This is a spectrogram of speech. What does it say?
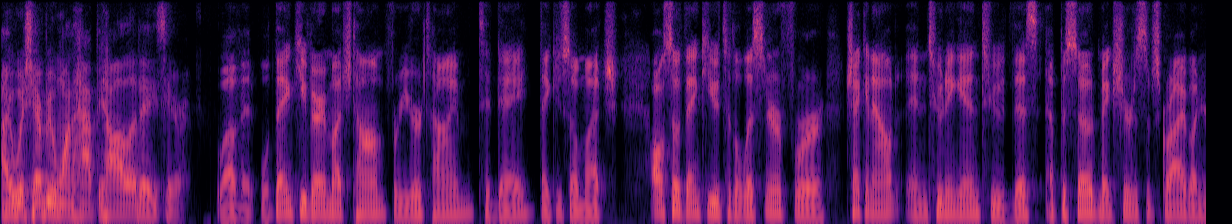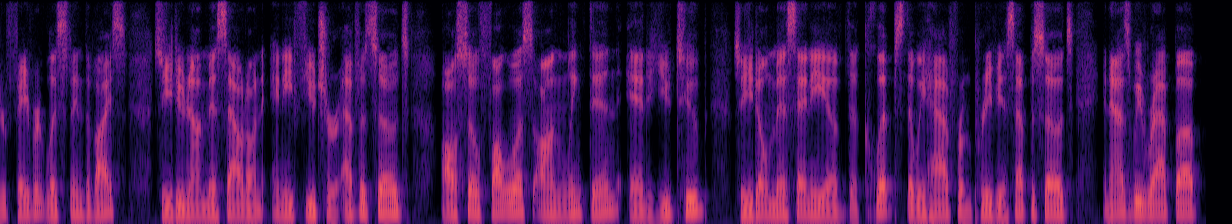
I wish everyone happy holidays here. Love it. Well, thank you very much, Tom, for your time today. Thank you so much. Also, thank you to the listener for checking out and tuning in to this episode. Make sure to subscribe on your favorite listening device so you do not miss out on any future episodes. Also, follow us on LinkedIn and YouTube so you don't miss any of the clips that we have from previous episodes. And as we wrap up,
